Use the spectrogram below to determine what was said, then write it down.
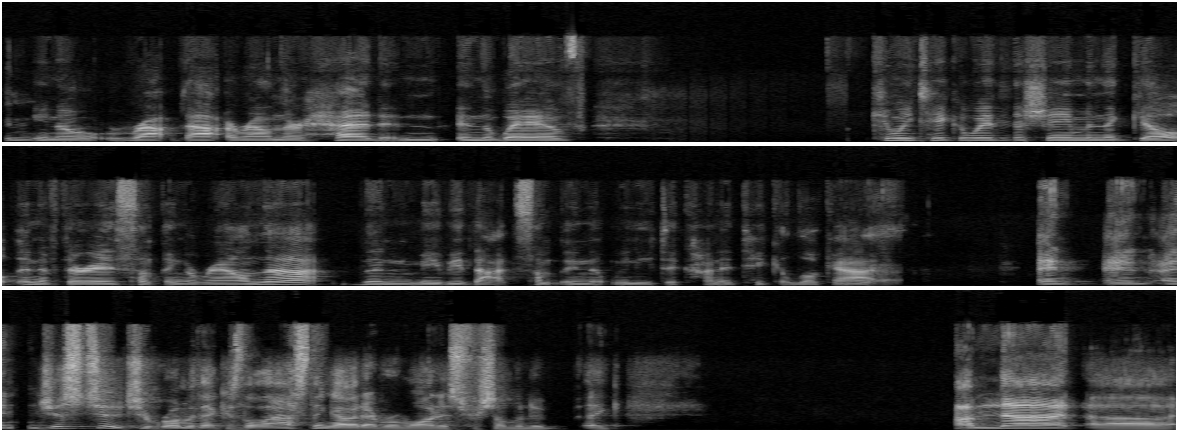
you know, wrap that around their head in, in the way of can we take away the shame and the guilt? And if there is something around that, then maybe that's something that we need to kind of take a look at. Yeah. And and and just to to run with that, because the last thing I would ever want is for someone to like. I'm not uh,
